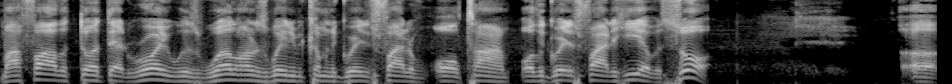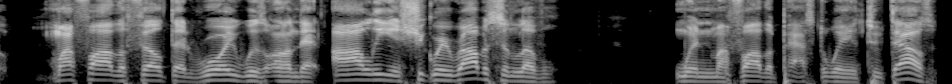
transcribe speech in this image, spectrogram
My father thought that Roy was well on his way to becoming the greatest fighter of all time or the greatest fighter he ever saw. Uh, my father felt that Roy was on that Ali and Sugar Ray Robinson level when my father passed away in 2000.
